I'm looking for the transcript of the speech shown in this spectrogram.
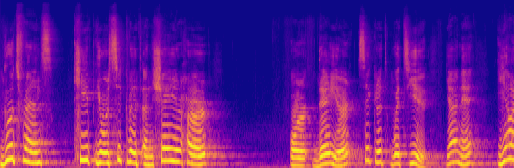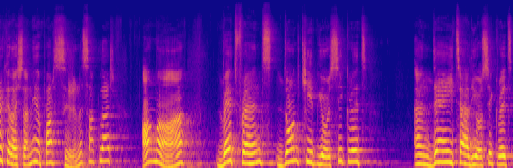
Good friends keep your secret and share her or their secret with you. Yani iyi arkadaşlar ne yapar? Sırrını saklar. Ama bad friends don't keep your secret and they tell your secret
